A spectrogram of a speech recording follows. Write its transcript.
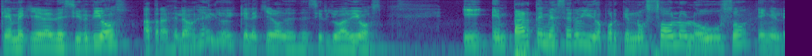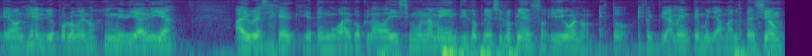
qué me quiere decir Dios a través del Evangelio y qué le quiero decir yo a Dios. Y en parte me ha servido porque no solo lo uso en el Evangelio, por lo menos en mi día a día, hay veces que, que, tengo algo clavadísimo en la mente y lo pienso y lo pienso y digo, bueno, esto efectivamente me llama la atención.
